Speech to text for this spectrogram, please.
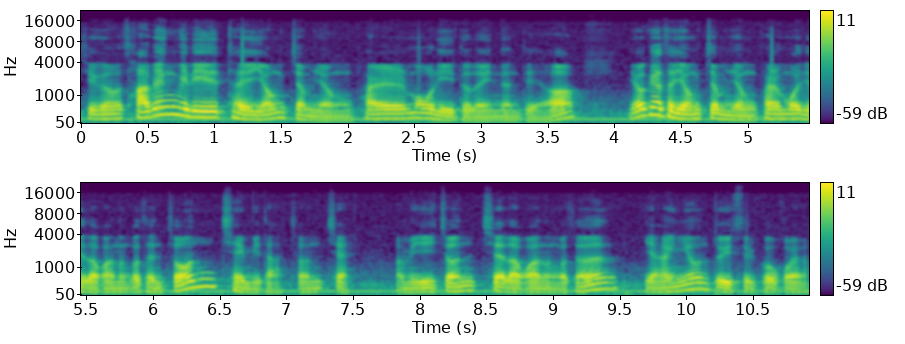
지금 400ml에 0.08몰이 들어 있는데요. 여기서 0.08몰이라고 하는 것은 전체입니다. 전체. 그럼 이 전체라고 하는 것은 양이온도 있을 거고요.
